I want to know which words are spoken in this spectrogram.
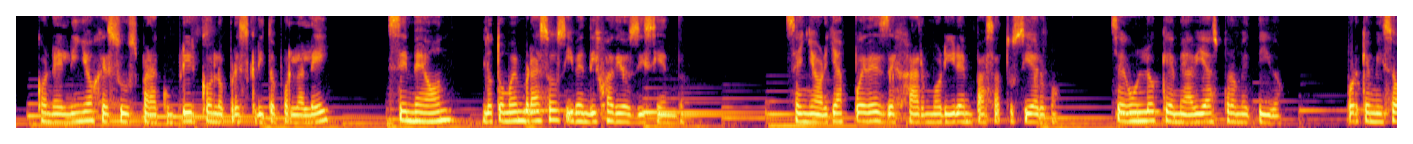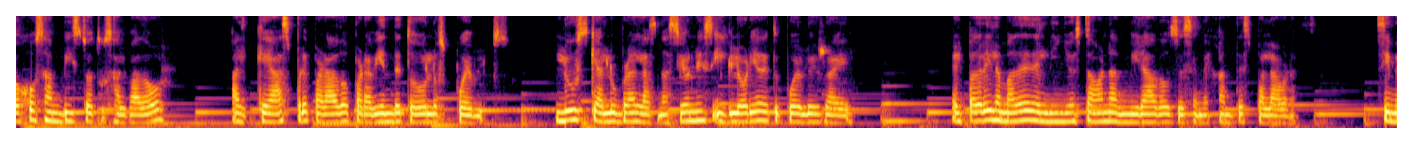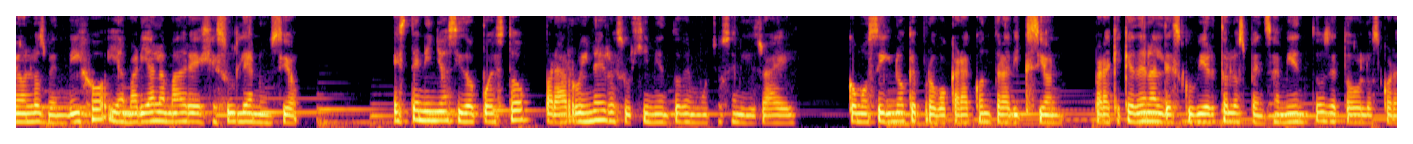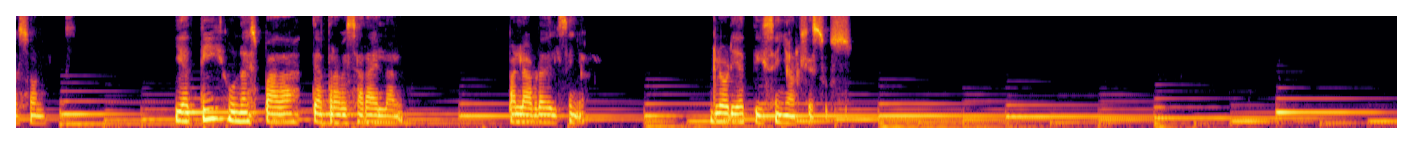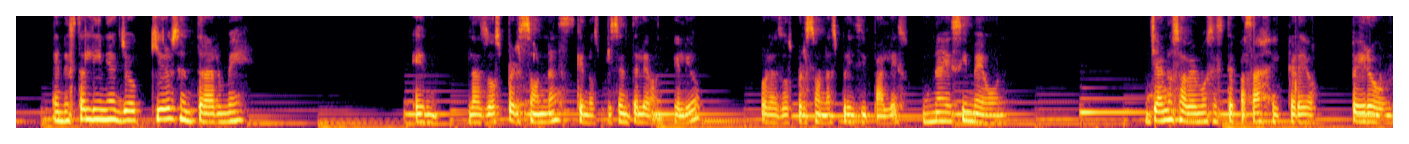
con el niño Jesús para cumplir con lo prescrito por la ley, Simeón lo tomó en brazos y bendijo a Dios diciendo, Señor, ya puedes dejar morir en paz a tu siervo, según lo que me habías prometido, porque mis ojos han visto a tu Salvador, al que has preparado para bien de todos los pueblos, luz que alumbra las naciones y gloria de tu pueblo Israel. El padre y la madre del niño estaban admirados de semejantes palabras. Simeón los bendijo y a María la Madre de Jesús le anunció, Este niño ha sido puesto para ruina y resurgimiento de muchos en Israel, como signo que provocará contradicción, para que queden al descubierto los pensamientos de todos los corazones. Y a ti una espada te atravesará el alma. Palabra del Señor. Gloria a ti, Señor Jesús. En esta línea yo quiero centrarme en las dos personas que nos presenta el Evangelio, o las dos personas principales. Una es Simeón. Ya no sabemos este pasaje, creo, pero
